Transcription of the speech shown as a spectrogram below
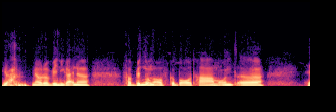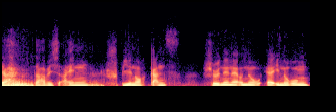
ja, mehr oder weniger eine Verbindung aufgebaut haben. Und äh, ja, da habe ich ein Spiel noch ganz schön in Erinnerung,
